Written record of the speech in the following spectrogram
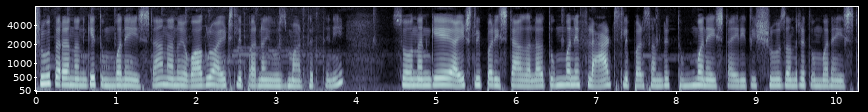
ಶೂ ಥರ ನನಗೆ ತುಂಬಾ ಇಷ್ಟ. ನಾನು ಯಾವಾಗಲೂ ಐಟ್ ಸ್ಲಿಪ್ಪರ್ನ ಯೂಸ್ ಮಾಡ್ತಿರ್ತೀನಿ. ಸೊ ನನಗೆ ಐಟ್ ಸ್ಲಿಪ್ಪರ್ ಇಷ್ಟ ಆಗಲ್ಲ. ತುಂಬಾ ಫ್ಲ್ಯಾಟ್ ಸ್ಲಿಪ್ಪರ್ಸ್ ಅಂದರೆ ತುಂಬಾ ಇಷ್ಟ. ಈ ರೀತಿ ಶೂಸ್ ಅಂದರೆ ತುಂಬಾ ಇಷ್ಟ.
